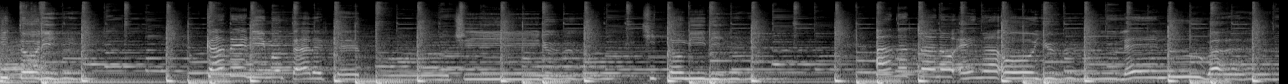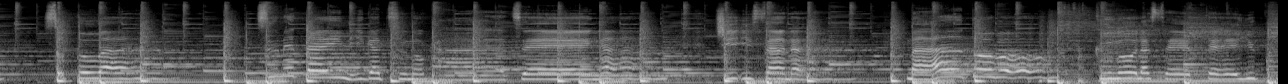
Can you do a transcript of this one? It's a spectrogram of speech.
一人壁にもたれて閉じる瞳にあなたの笑顔揺れるわ外は冷たい2月の風が小さな窓を曇らせてゆく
